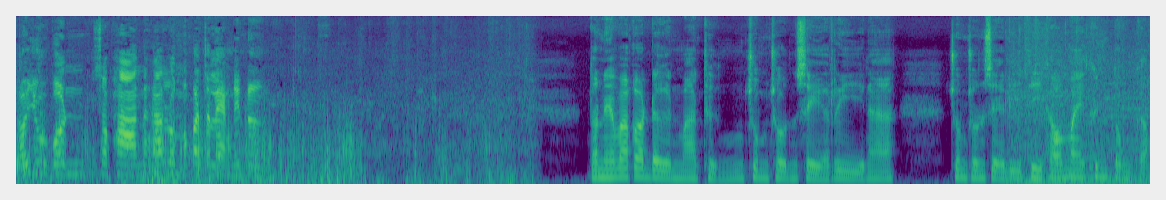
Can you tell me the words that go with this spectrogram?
เราอยู่บนสะพานนะคะ ลมมันก็จะแรงนิดนึง ตอนนี้ว่าก็เดินมาถึงชุมชนเสรีนะคะชุมชนเสรีที่เขาไม่ขึ้นตรงกับ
